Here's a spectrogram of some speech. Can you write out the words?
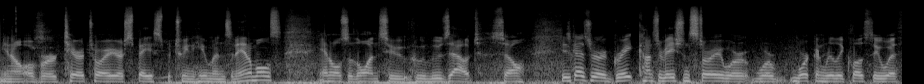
you know, over territory or space between humans and animals, animals are the ones who, who lose out. So these guys are a great conservation story. We're, we're working really closely with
